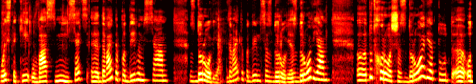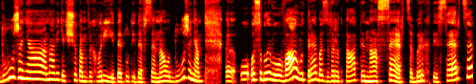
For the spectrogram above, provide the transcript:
Ось такий у вас місяць. Е, Давайте подивимося здоров'я. Давайте подивимося здоров'я. Здоров'я. Е, Тут хороше здоров'я, тут е, одужання, навіть якщо там ви хворієте, тут іде все на одужання. Е, Особливу увагу треба звертати на серце, берегти серце.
